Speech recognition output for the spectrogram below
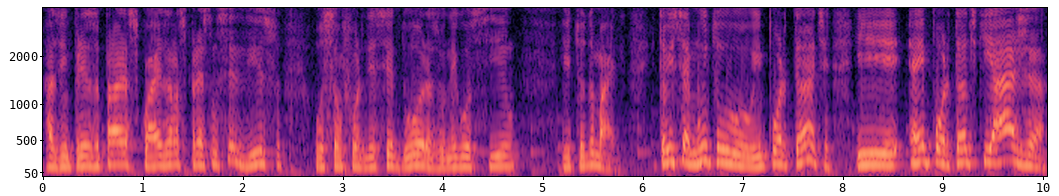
As empresas para as quais elas prestam serviço, ou são fornecedoras, ou negociam e tudo mais. Então isso é muito importante e é importante que haja,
